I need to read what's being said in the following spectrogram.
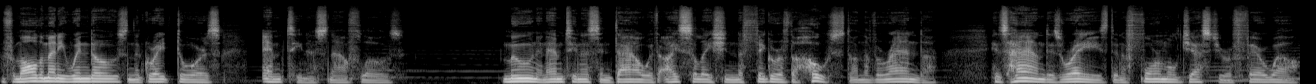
and from all the many windows and the great doors, emptiness now flows. Moon and emptiness endow with isolation the figure of the host on the veranda. His hand is raised in a formal gesture of farewell.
